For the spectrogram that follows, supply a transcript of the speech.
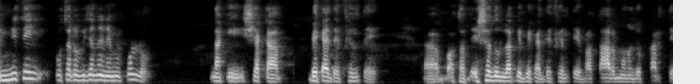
এমনিতেই প্রচার অভিযানে নেমে পড়ল? নাকি একটা বেকায়দে ফেলতে অর্থাৎ এরশাদুল্লাহকে বেকায়দে ফেলতে বা তার মনোযোগ কাটতে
